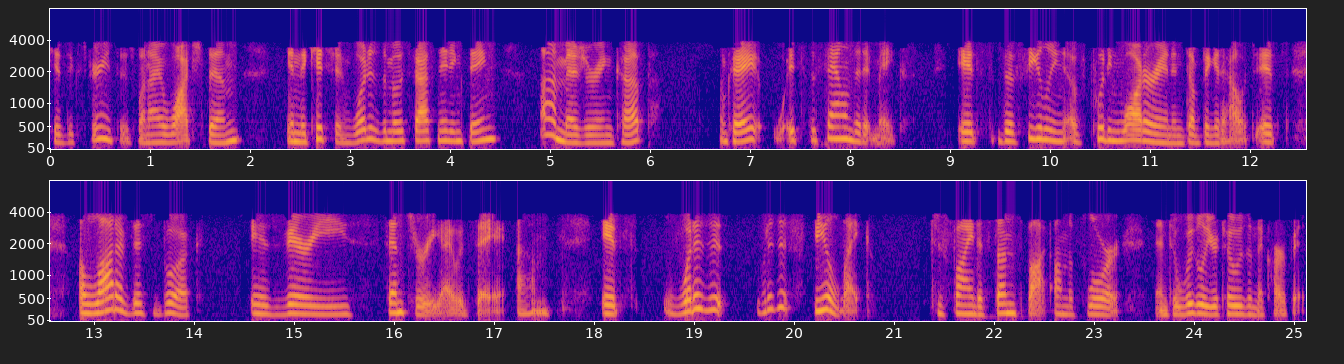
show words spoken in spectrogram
kids experiences. When i watch them in the kitchen what is the most fascinating thing? A measuring cup okay? It's the sound that it makes it's the feeling of putting water in and dumping it out it's a lot of this book is very sensory i would say um, it's what does it what does it feel like to find a sunspot on the floor and to wiggle your toes in the carpet?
